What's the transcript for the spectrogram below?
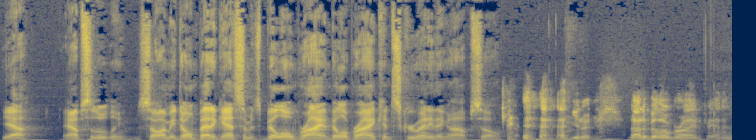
Yeah, absolutely. So I mean, don't bet against him. It's Bill O'Brien. Bill O'Brien can screw anything up. So you know, not a Bill O'Brien fan. Huh?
